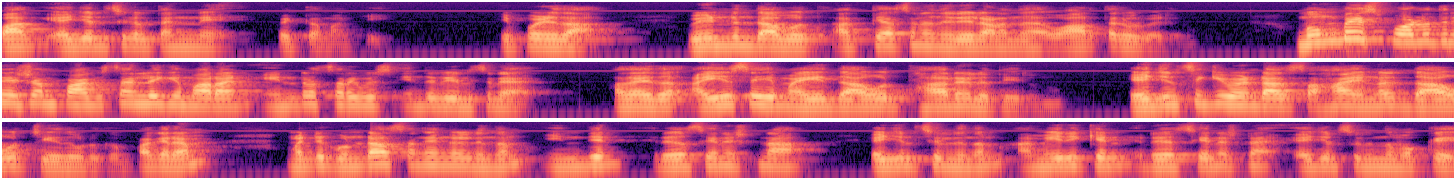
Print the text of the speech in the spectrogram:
പാക് ഏജൻസികൾ തന്നെ വ്യക്തമാക്കി. ഇപ്പോഴിതാ വീണ്ടും ദാവൂദ് അത്യാസന നിലയിലാണെന്ന് വാർത്തകൾ വരുന്നു. മുംബൈ സ്ഫോടനത്തിന് ശേഷം പാകിസ്ഥാനിലേക്ക് മാറാൻ ഇന്റർ സർവീസ് ഇന്റലിജൻസിന് അതായത് ഐ എസ് ഐയുമായി ദാവൂദ് ധാരണയിലെത്തിയിരുന്നു. ഏജൻസിക്ക് വേണ്ട സഹായങ്ങൾ ദാവൂദ് ചെയ്തു കൊടുക്കും. പകരം മറ്റ് ഗുണ്ടാ സംഘങ്ങളിൽ നിന്നും ഇന്ത്യൻ രഹസ്യാന്വേഷണ ഏജൻസിയിൽ നിന്നും അമേരിക്കൻ രഹസ്യാന്വേഷണ ഏജൻസിയിൽ നിന്നുമൊക്കെ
